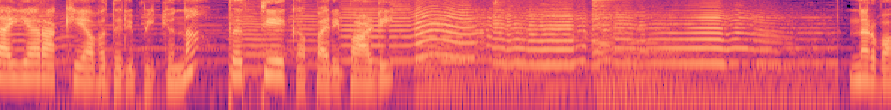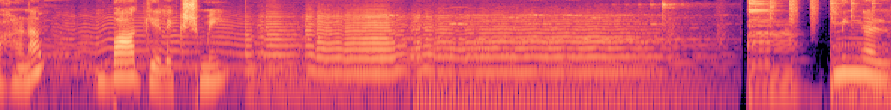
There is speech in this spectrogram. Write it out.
തയ്യാറാക്കി അവതരിപ്പിക്കുന്ന പ്രത്യേക പരിപാടി. നിർവഹണം ഭാഗ്യലക്ഷ്മി. നിങ്ങൾ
